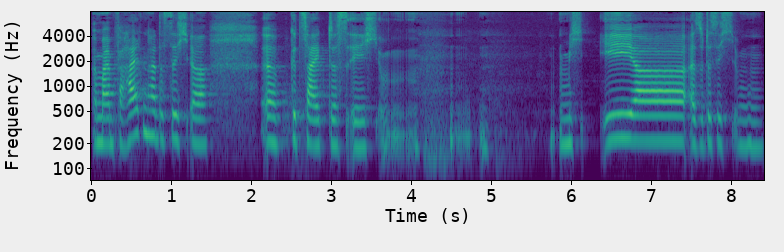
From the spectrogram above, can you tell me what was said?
in meinem Verhalten hat es sich äh, äh, gezeigt, dass ich ähm, mich eher, also dass ich ähm,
